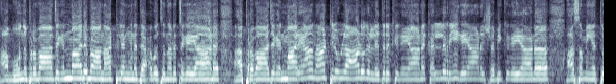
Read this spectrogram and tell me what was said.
ആ മൂന്ന് പ്രവാചകന്മാരും ആ നാട്ടിൽ അങ്ങനെ ദാവത്ത് നടത്തുകയാണ്. ആ പ്രവാചകന്മാരെ ആ നാട്ടിലുള്ള ആളുകൾ എതിർക്കുകയാണ് കല്ലെറിയുകയാണ് ശപിക്കുകയാണ്. ആ സമയത്ത്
